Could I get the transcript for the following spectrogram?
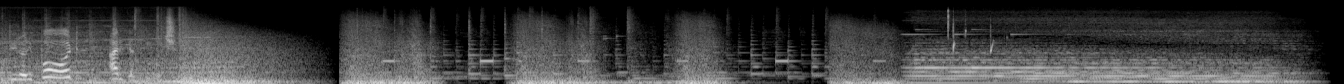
Bureau report Argus news.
